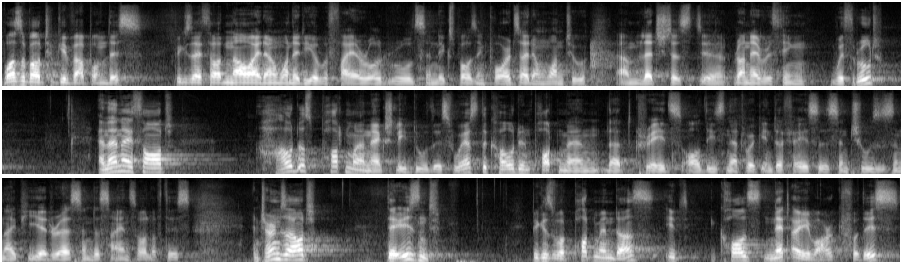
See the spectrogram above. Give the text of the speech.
was about to give up on this because I thought, no, I don't want to deal with firewall rules and exposing ports. I don't want to. Um, let's just uh, run everything with root. And then I thought, how does Podman actually do this? Where's the code in Podman that creates all these network interfaces and chooses an IP address and assigns all of this? And turns out there isn't. Because what Podman does, it, calls netavark for this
